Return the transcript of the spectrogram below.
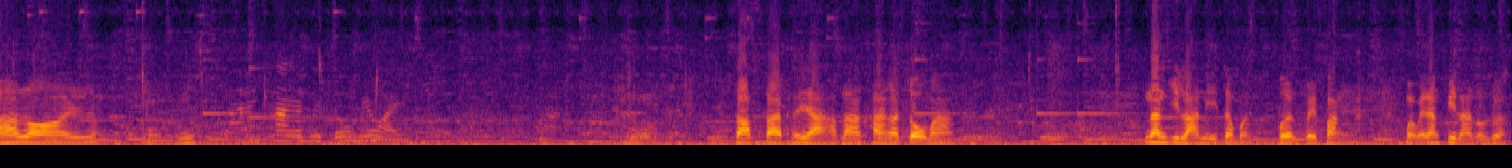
อร่อยอืมร้านข้างก็คือโจไม่ไหวตามสไตล์พัทยาครับร้านข้างกระโจมาก นั่งกินร้านนี้แต่เหมือนเปิดไปฟังเหมือนไปนั่งกินร้านนู้นด้วย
